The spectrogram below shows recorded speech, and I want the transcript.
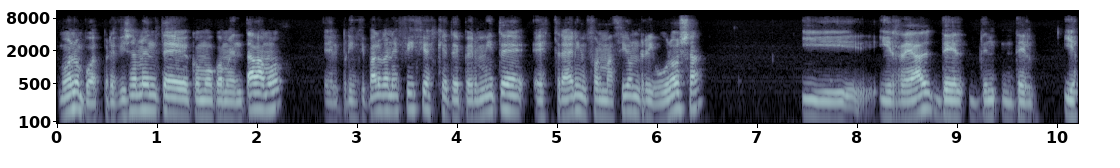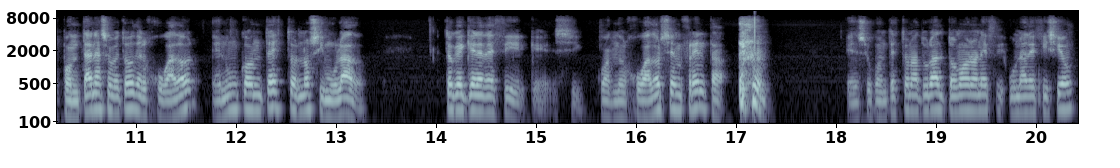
Bueno, pues precisamente como comentábamos, el principal beneficio es que te permite extraer información rigurosa y, real del, del- y espontánea sobre todo del jugador en un contexto no simulado. ¿Esto qué quiere decir? Que si cuando el jugador se enfrenta en su contexto natural toma una, una decisión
